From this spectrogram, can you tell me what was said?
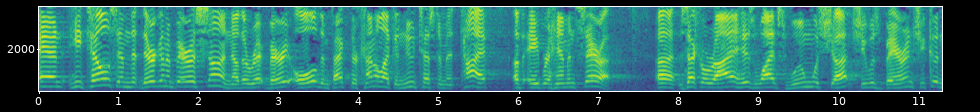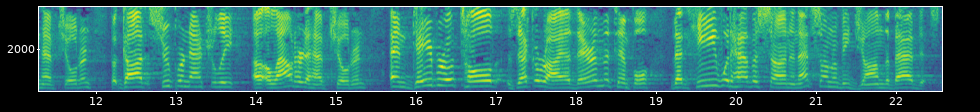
And he tells him that they're going to bear a son. Now, they're very old. In fact, they're kind of like a New Testament type of Abraham and Sarah. Uh, Zechariah, his wife's womb was shut. She was barren. She couldn't have children. But God supernaturally uh, allowed her to have children. And Gabriel told Zechariah there in the temple that he would have a son, and that son would be John the Baptist.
